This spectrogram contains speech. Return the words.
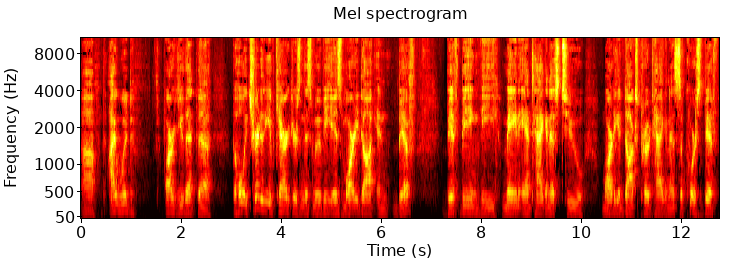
Uh, I would argue that the the holy trinity of characters in this movie is Marty, Doc, and Biff. Biff being the main antagonist to Marty and Doc's protagonists. Of course, Biff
